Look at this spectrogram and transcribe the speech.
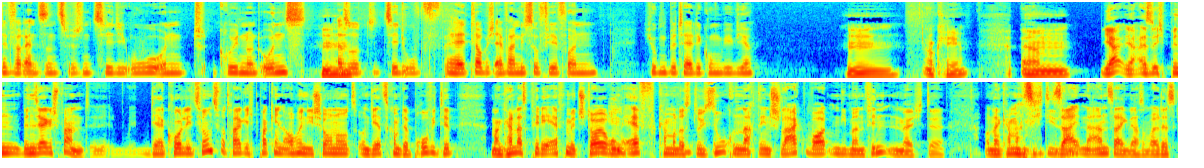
Differenzen zwischen CDU und Grünen und uns. Mhm. Also die CDU hält, glaube ich, einfach nicht so viel von Jugendbeteiligung wie wir. Hm, okay. Ähm, ja, ja, also ich bin, bin sehr gespannt. Der Koalitionsvertrag, ich packe ihn auch in die Shownotes und jetzt kommt der Profitipp. Man kann das PDF mit Steuerung F, kann man das durchsuchen nach den Schlagworten, die man finden möchte. Und dann kann man sich die Seiten anzeigen lassen, weil das,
